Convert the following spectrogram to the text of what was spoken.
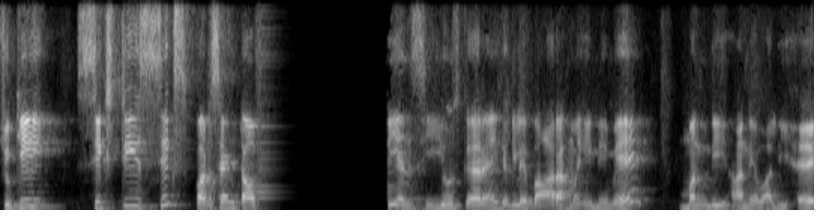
चूँकि 66 परसेंट ऑफ़ इंडियन सीईओ कह रहे हैं कि अगले 12 महीने में मंदी आने वाली है।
